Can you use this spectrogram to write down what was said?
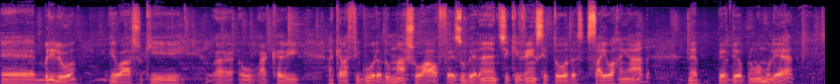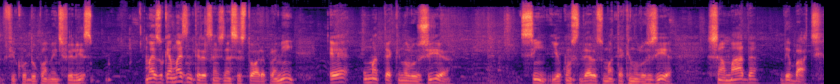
é, brilhou. Eu acho que a, aquele, aquela figura do macho alfa exuberante que vence todas saiu arranhada, né, perdeu para uma mulher. Fico duplamente feliz. Mas o que é mais interessante nessa história para mim é uma tecnologia, sim, e eu considero isso uma tecnologia chamada debate.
